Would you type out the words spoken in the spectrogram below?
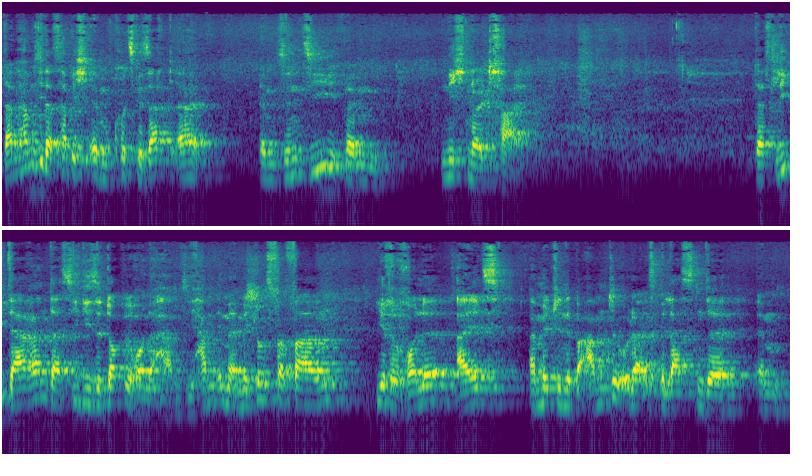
Dann haben Sie, das habe ich ähm, kurz gesagt, äh, ähm, sind Sie ähm, nicht neutral. Das liegt daran, dass Sie diese Doppelrolle haben. Sie haben im Ermittlungsverfahren Ihre Rolle als ermittelnde Beamte oder als belastende ähm,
